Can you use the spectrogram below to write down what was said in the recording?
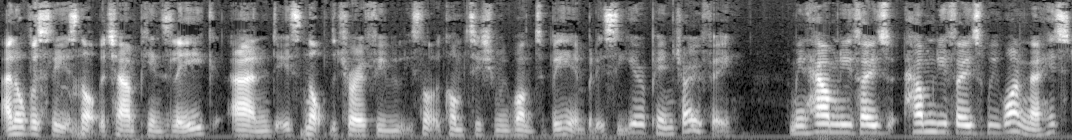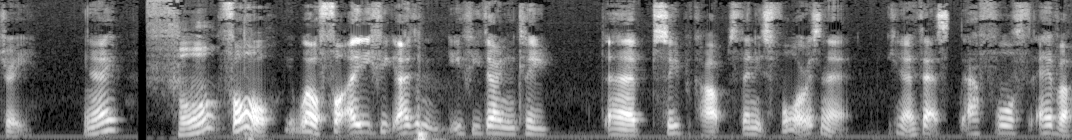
And obviously, it's not the Champions League, and it's not the trophy, it's not the competition we want to be in, but it's the European trophy. I mean, how many of those? How many of those have we won in our history? You know, Four? four. Well, four, if you I didn't, if you don't include uh, Super Cups, then it's four, isn't it? You know, that's our fourth ever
